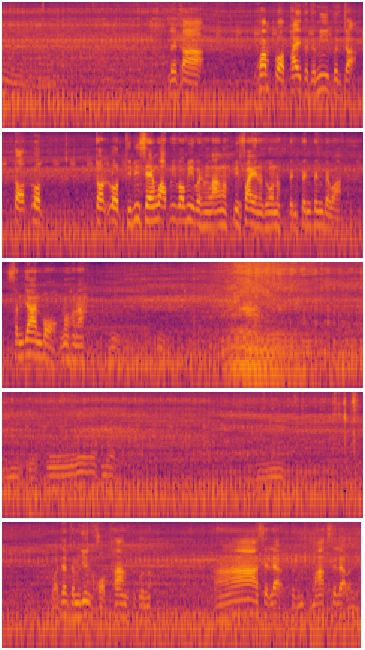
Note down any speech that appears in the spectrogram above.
อืมแล้วก็ความปลอดภัยก็จะมีเพิ่นจะจอดรถจอดรถที่มีแสงวับวิบวับวิบไปทางหลังเนาะมีไฟนะทุกคนเนาะเป็นเป็นเป็นแบบว่าสัญญาณบอกเนาะนะนี่นี่นี่โอ้โหพี่น้องนี่ หมอจะจะมายืนขอบทางทุกคนเนาะอ่าเสร็จแล้วเป็นมาร์กเสร็จแล้วอันนี้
